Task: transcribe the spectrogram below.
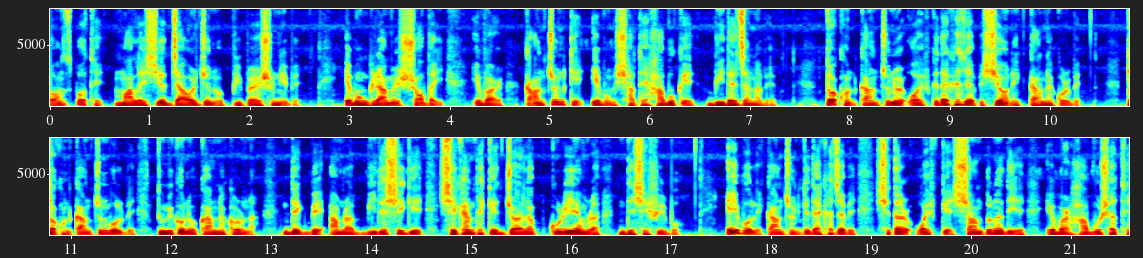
লঞ্চ পথে মালয়েশিয়া যাওয়ার জন্য প্রিপারেশন নেবে এবং গ্রামের সবাই এবার কাঞ্চনকে এবং সাথে হাবুকে বিদায় জানাবে। তখন কাঞ্চনের ওয়াইফকে দেখা যাবে, সে অনেক কান্না করবে। তখন কাঞ্চন বলবে, তুমি কোনো কান্না করো না। দেখবে, আমরা বিদেশে গিয়ে সেখান থেকে জয়লাভ করেই আমরা দেশে ফিরব। এই বলে কাঞ্চনকে দেখা যাবে, সে তার ওয়াইফকে সান্ত্বনা দিয়ে এবার হাবুর সাথে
